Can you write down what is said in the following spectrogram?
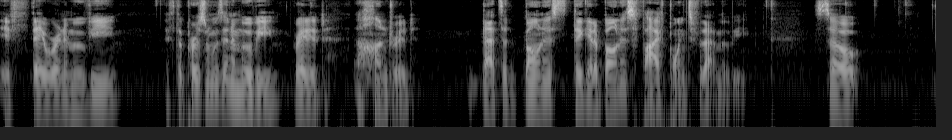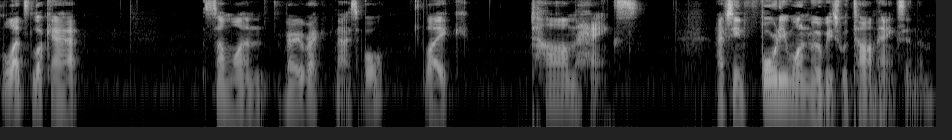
if they were in a movie, if the person was in a movie rated 100, that's a bonus. They get a bonus five points for that movie. So let's look at someone very recognizable like Tom Hanks. I've seen 41 movies with Tom Hanks in them.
